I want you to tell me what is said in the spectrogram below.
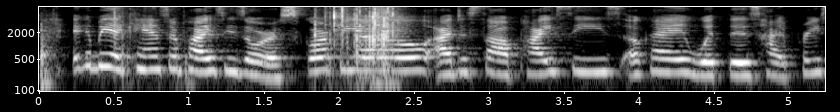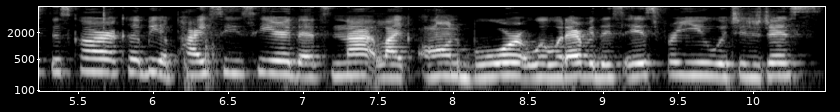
it could be a Cancer, Pisces, or a Scorpio. I just saw Pisces, okay, with this High Priestess card. It could be a Pisces here that's not like on board with whatever this is for you, which is just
